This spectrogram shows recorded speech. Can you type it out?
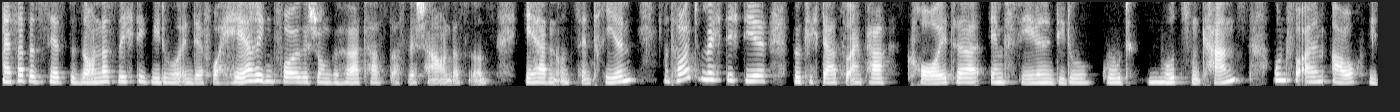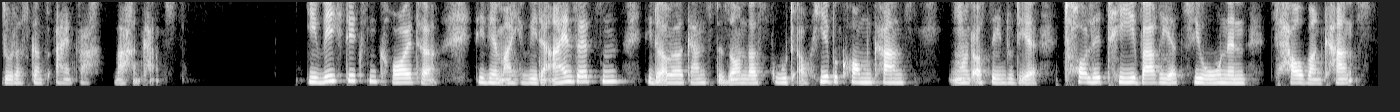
Deshalb ist es jetzt besonders wichtig, wie du in der vorherigen Folge schon gehört hast, dass wir schauen, dass wir uns erden und zentrieren. Und heute möchte ich dir wirklich dazu ein paar Kräuter empfehlen, die du gut nutzen kannst und vor allem auch, wie du das ganz einfach machen kannst die wichtigsten Kräuter, die wir im Ayurveda einsetzen, die du aber ganz besonders gut auch hier bekommen kannst und aus denen du dir tolle Teevariationen zaubern kannst,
